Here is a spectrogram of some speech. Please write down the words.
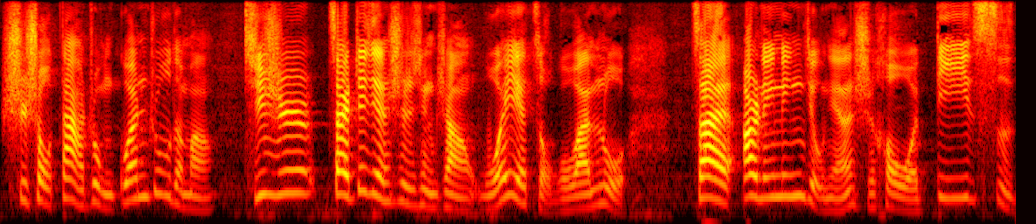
是受大众关注的吗？其实，在这件事情上，我也走过弯路。在二零零九年的时候，我第一次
